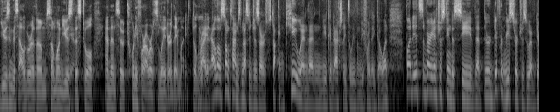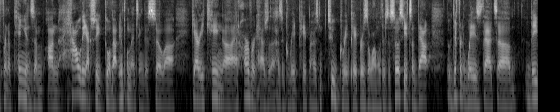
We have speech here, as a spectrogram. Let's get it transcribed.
using this algorithm, someone used Yeah. this tool, and then so 24 hours later they might delete Right. it. Right. Although sometimes messages are stuck in queue and then you could actually delete them before they go in. But it's very interesting to see that there are different researchers who have different opinions on, on how they actually go about implementing this. So uh, Gary King uh, at Harvard has, uh, has a great paper, has two great papers along with his associates about the different ways that uh, they,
